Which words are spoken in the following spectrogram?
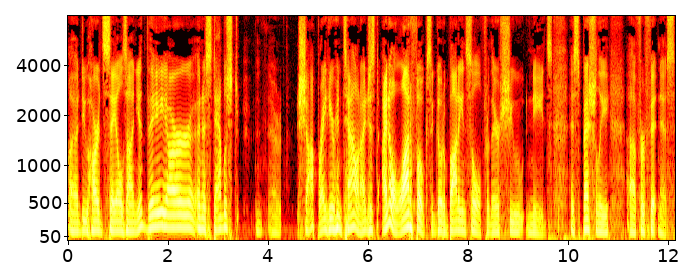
uh, do hard sales on you. They are an established uh, shop right here in town. I just I know a lot of folks that go to Body and Soul for their shoe needs, especially uh, for fitness.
